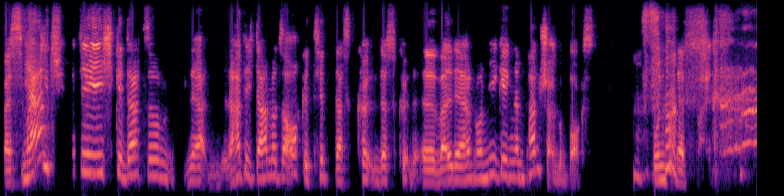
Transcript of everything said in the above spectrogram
Bei Smakichi ja? hätte ich gedacht, so, ja, da hatte ich damals auch getippt, dass, das, äh, weil der hat noch nie gegen einen Puncher geboxt. So. Und,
